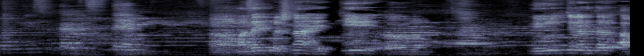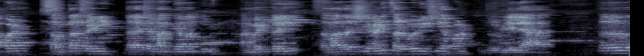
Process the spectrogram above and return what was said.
पद मी स्वीकारण्यास तयार माझा एक प्रश्न आहे की निवृत्तीनंतर आपण समता सैनिक दलाच्या माध्यमातून आंबेडकरी समाजाशी आणि चळवळीशी आपण जोडलेले आहात. तर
